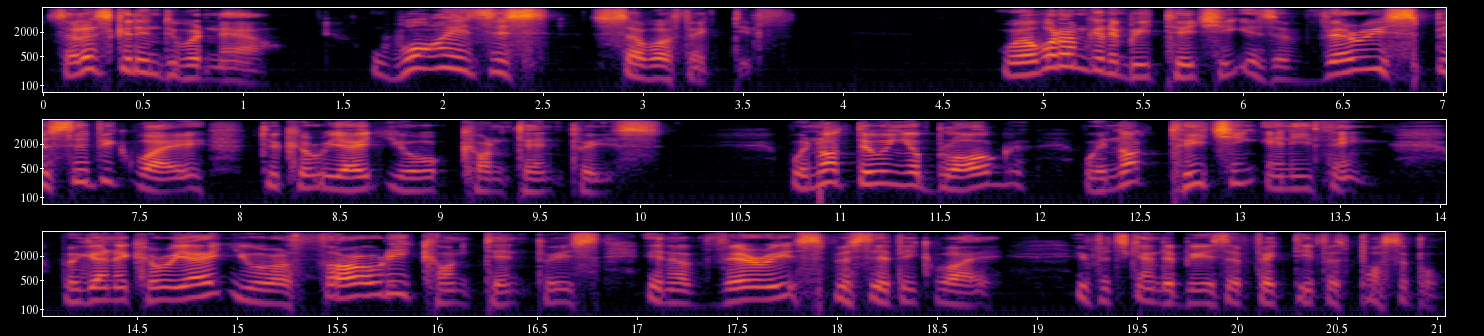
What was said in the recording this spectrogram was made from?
So let's get into it now. Why is this so effective? Well, what I'm going to be teaching is a very specific way to create your content piece. We're not doing a blog we're not teaching anything. We're going to create your authority content piece in a very specific way. if it's going to be as effective as possible.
